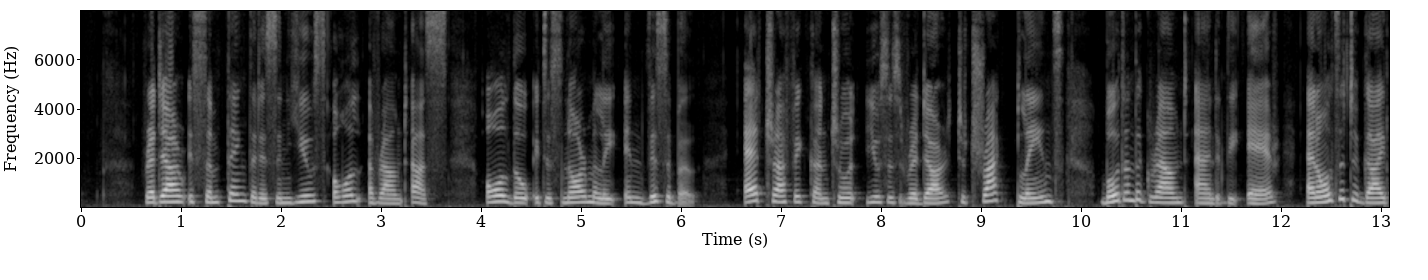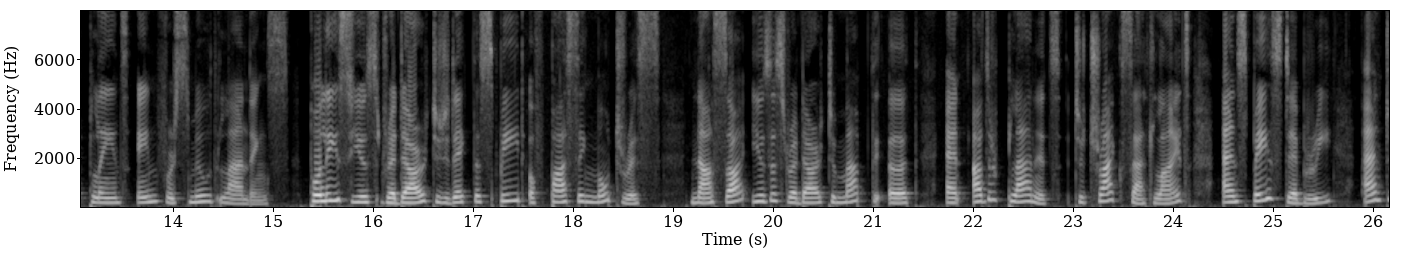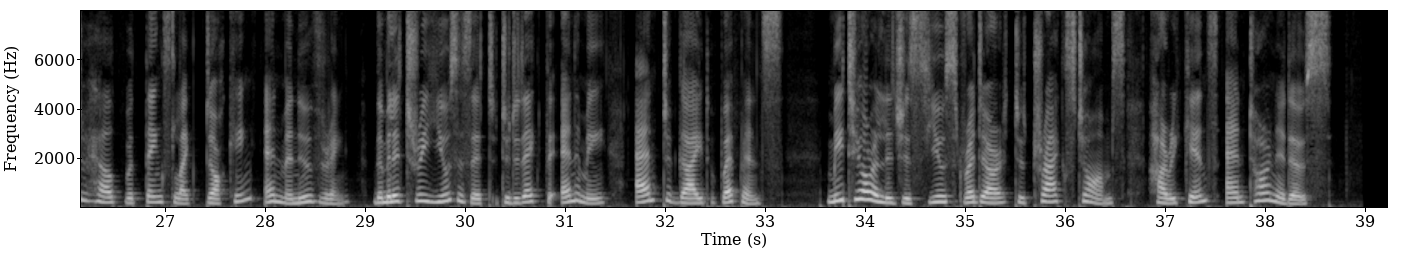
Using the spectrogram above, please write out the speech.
Radar is something that is in use all around us, although it is normally invisible. Air traffic control uses radar to track planes both on the ground and in the air and also to guide planes in for smooth landings. Police use radar to detect the speed of passing motorists. NASA uses radar to map the Earth and other planets to track satellites and space debris and to help with things like docking and maneuvering. The military uses it to detect the enemy and to guide weapons. Meteorologists use radar to track storms, hurricanes, and tornadoes.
